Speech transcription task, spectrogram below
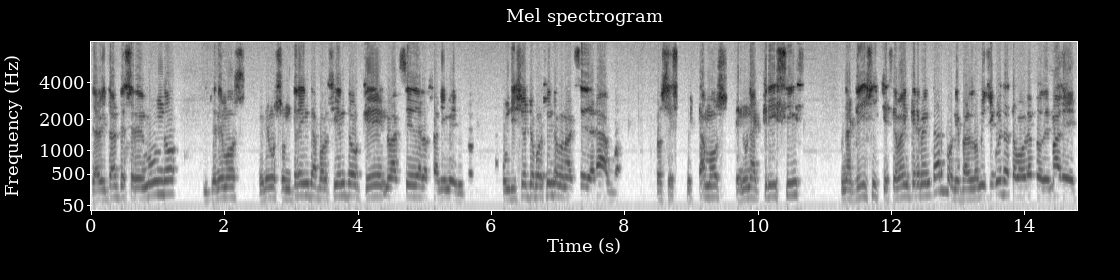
de habitantes en el mundo y tenemos, tenemos un 30% que no accede a los alimentos, un 18% que no accede al agua. Entonces, estamos en una crisis, una crisis que se va a incrementar porque para el 2050 estamos hablando de más de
